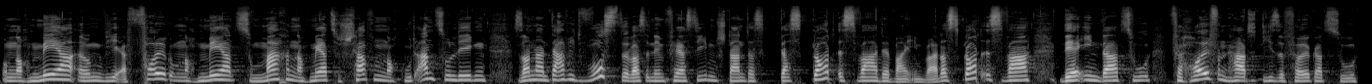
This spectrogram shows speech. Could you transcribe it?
um noch mehr irgendwie Erfolg, um noch mehr zu machen, noch mehr zu schaffen, noch gut anzulegen. Sondern David wusste, was in dem Vers 7 stand, dass, dass Gott es war, der bei ihm war. Dass Gott es war, der ihn dazu verholfen hat, diese Völker zu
